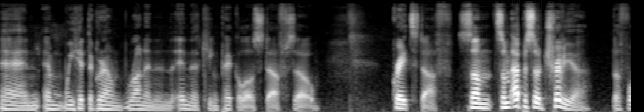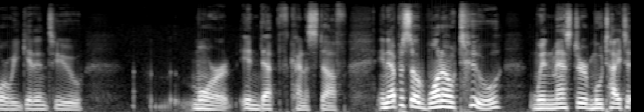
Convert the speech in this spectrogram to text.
And and we hit the ground running in, in the King Piccolo stuff. So great stuff. Some some episode trivia before we get into more in-depth kind of stuff. In episode 102, when Master Mutaito,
